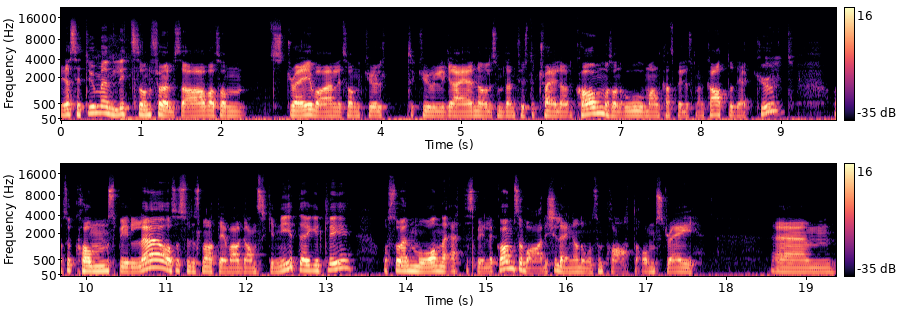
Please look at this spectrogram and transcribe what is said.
jeg sitter jo med en litt sånn følelse av at sånn Stray var en litt sånn kult, kul greie når liksom den første traileren kom. Og sånn, oh, man kan spille som en katt, og det er kult. Og så kom spillet, og så syntes man at det var ganske neat, egentlig. Og så en måned etter spillet kom, så var det ikke lenger noen som prata om Stray. Um,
